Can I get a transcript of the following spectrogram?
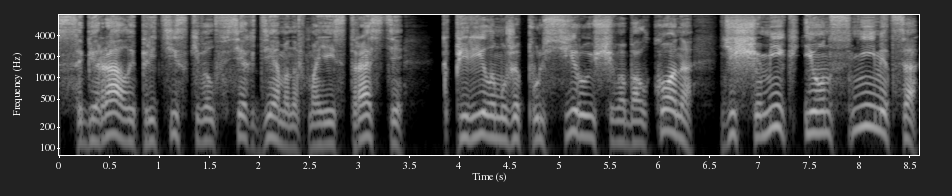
собирал и притискивал всех демонов моей страсти к перилам уже пульсирующего балкона, еще миг, и он снимется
